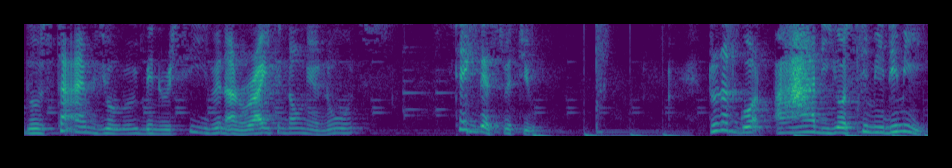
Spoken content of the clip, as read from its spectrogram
those times you've been receiving and writing down your notes. Take this with you. Do not go and add your simidimi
